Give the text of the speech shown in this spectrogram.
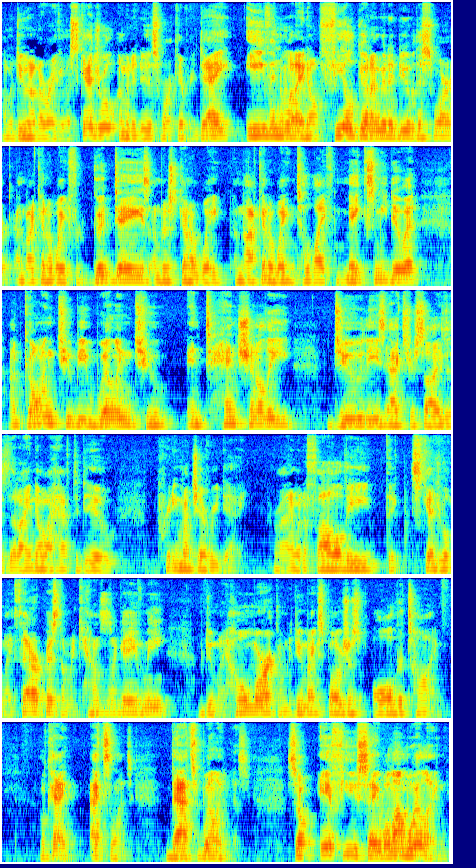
I'm gonna do it on a regular schedule. I'm gonna do this work every day. Even when I don't feel good, I'm gonna do this work. I'm not gonna wait for good days. I'm just gonna wait. I'm not gonna wait until life makes me do it. I'm going to be willing to intentionally do these exercises that I know I have to do pretty much every day. Right? I'm gonna follow the, the schedule my therapist or my counselor gave me. I'm gonna do my homework. I'm gonna do my exposures all the time. Okay, excellent. That's willingness. So if you say, well, I'm willing,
